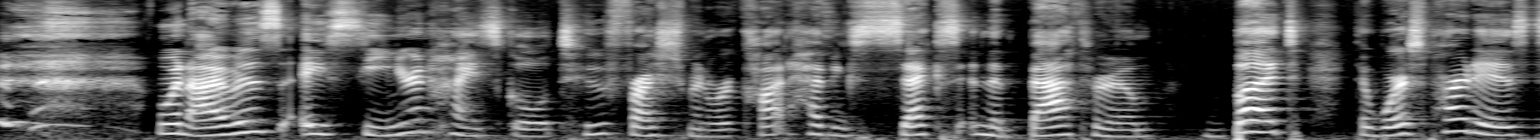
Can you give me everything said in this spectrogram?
when I was a senior in high school, two freshmen were caught having sex in the bathroom. But the worst part is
